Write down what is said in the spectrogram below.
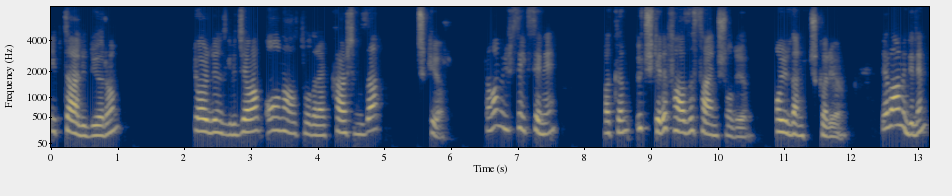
iptal ediyorum. Gördüğünüz gibi cevap 16 olarak karşımıza çıkıyor. Tamam 180'i bakın 3 kere fazla saymış oluyorum. O yüzden 3 çıkarıyorum. Devam edelim.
